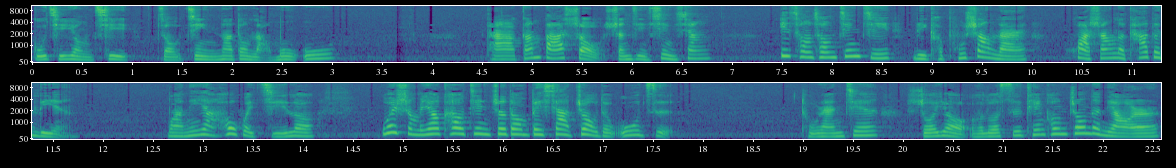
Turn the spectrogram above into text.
鼓起勇气走进那栋老木屋。他刚把手伸进信箱，一丛丛荆棘立刻扑上来。划伤了他的脸，瓦尼亚后悔极了。为什么要靠近这栋被下咒的屋子？突然间，所有俄罗斯天空中的鸟儿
